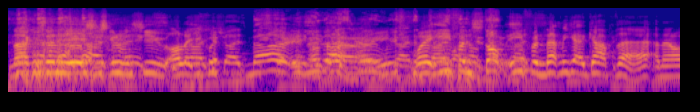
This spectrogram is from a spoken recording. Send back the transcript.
No, because then the A's just gonna pursue. I'll let you push. guys. No, you guys move, Wait, Ethan, stop. Ethan. Let me get a gap there, and then I'll.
